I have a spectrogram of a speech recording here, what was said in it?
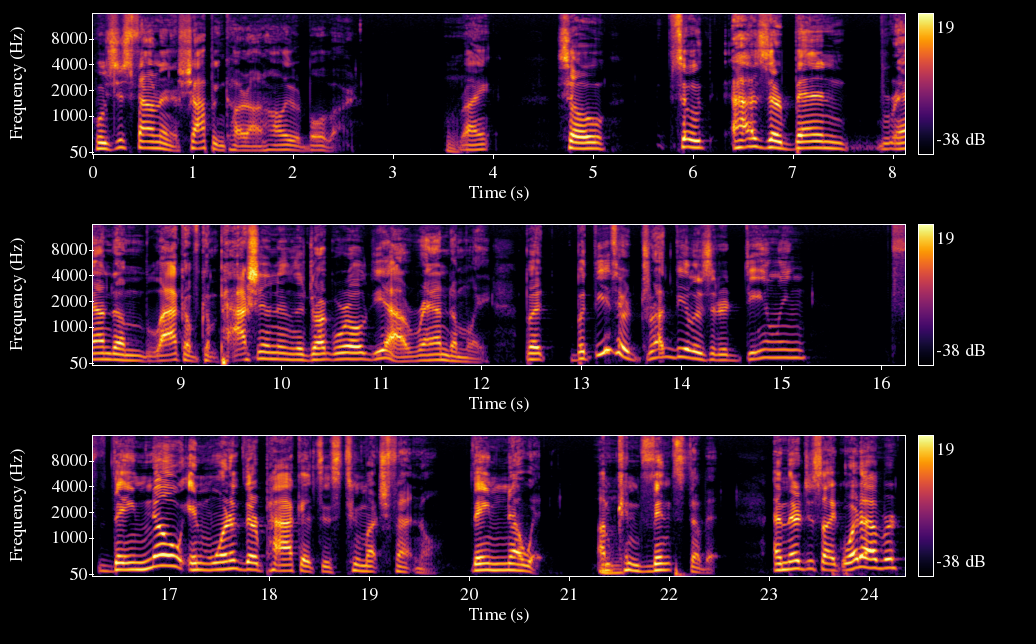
who was just found in a shopping cart on Hollywood Boulevard. Right? So, so has there been random lack of compassion in the drug world? Yeah, randomly. But but these are drug dealers that are dealing they know in one of their packets is too much fentanyl. They know it. I'm convinced of it. And they're just like, whatever,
